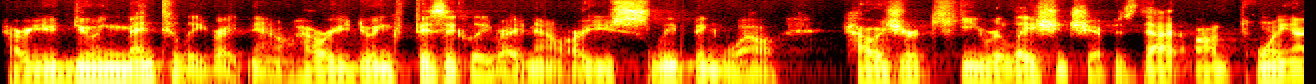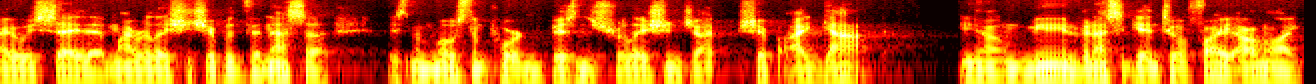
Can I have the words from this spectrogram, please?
How are you doing mentally right now? How are you doing physically right now? Are you sleeping well? How is your key relationship? Is that on point? I always say that my relationship with Vanessa is the most important business relationship I got. You know, me and Vanessa get into a fight. I'm like,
